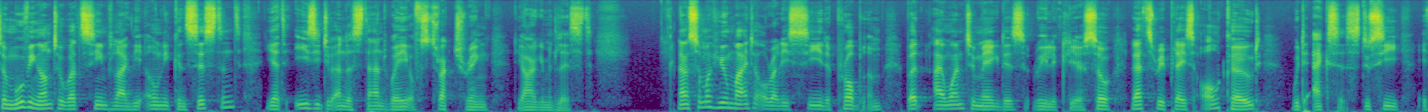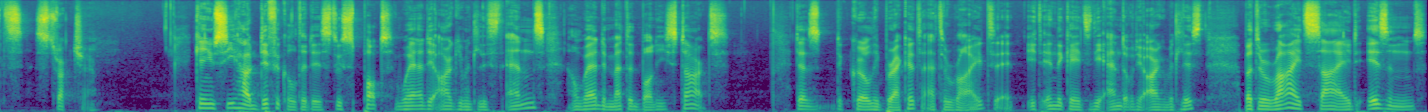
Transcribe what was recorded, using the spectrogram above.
So moving on to what seems like the only consistent yet easy to understand way of structuring the argument list. Now, some of you might already see the problem, but I want to make this really clear. So let's replace all code with axes to see its structure. Can you see how difficult it is to spot where the argument list ends and where the method body starts? There's the curly bracket at the right, it, it, indicates the end of the argument list, but the right side isn't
